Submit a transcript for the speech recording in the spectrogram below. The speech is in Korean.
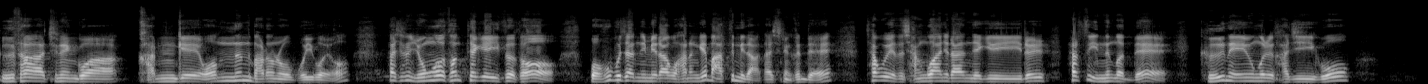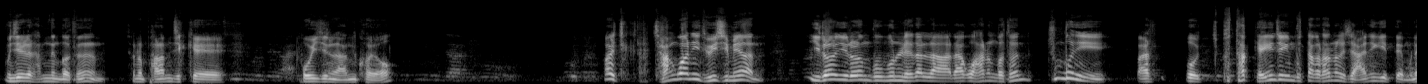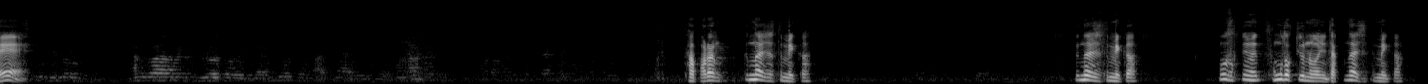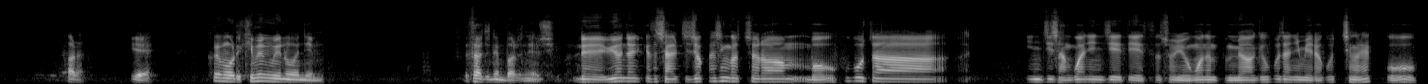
의사 진행과 관계 없는 발언으로 보이고요. 사실은 용어 선택에 있어서 뭐 후보자님이라고 하는 게 맞습니다. 사실은 근데 차후에서 장관이라는 얘기를 할 수 있는 건데 그 내용을 가지고 문제를 삼는 것은 저는 바람직해 보이지는 않고요. 아니, 장관이 되시면 이런 이런 부분을 해달라라고 하는 것은 충분히 말, 뭐 부탁 개인적인 부탁을 하는 것이 아니기 때문에 다 발언 끝나셨습니까? 끝나셨습니까? 홍석준 의원님 다 끝나셨습니까? 발언. 예. 그러면 우리 김영민 의원님 의사진행 발언해 주시기 바랍니다. 네, 위원장님께서 잘 지적하신 것처럼 뭐 후보자인지 장관인지에 대해서 좀 용어는 분명하게 후보자님이라고 호칭을 했고,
